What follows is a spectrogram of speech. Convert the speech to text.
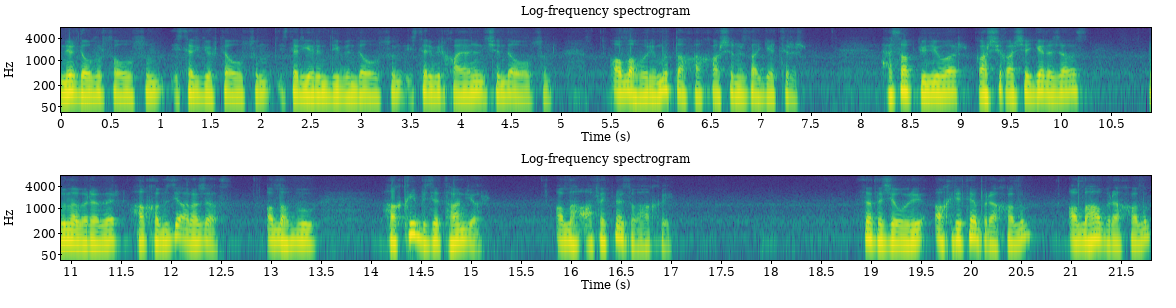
nerede olursa olsun, ister gökte olsun, ister yerin dibinde olsun, ister bir kayanın içinde olsun. Allah onu mutlaka karşınıza getirir. Hesap günü var, karşı karşıya geleceğiz. Buna beraber hakkımızı alacağız. Allah bu hakkı bize tanıyor. Allah affetmez o hakkı. Sadece onu ahirete bırakalım, Allah'a bırakalım,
